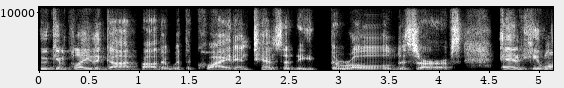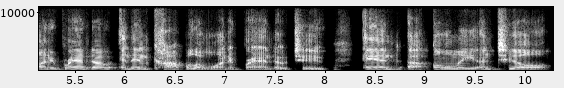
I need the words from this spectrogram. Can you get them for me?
who can play the Godfather with the quiet intensity the role deserves. And he wanted Brando, and then Coppola wanted Brando too. And uh, only until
